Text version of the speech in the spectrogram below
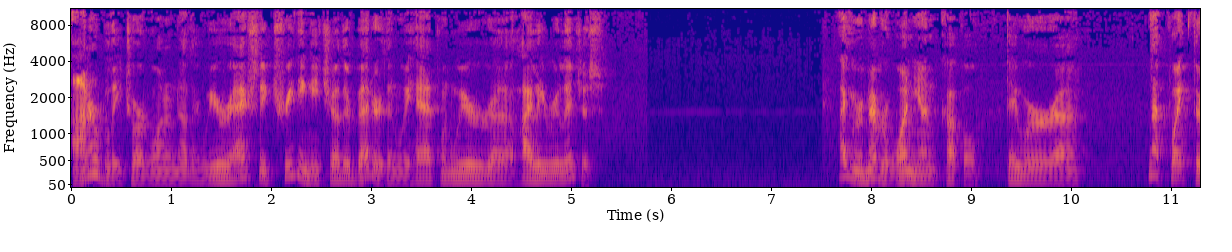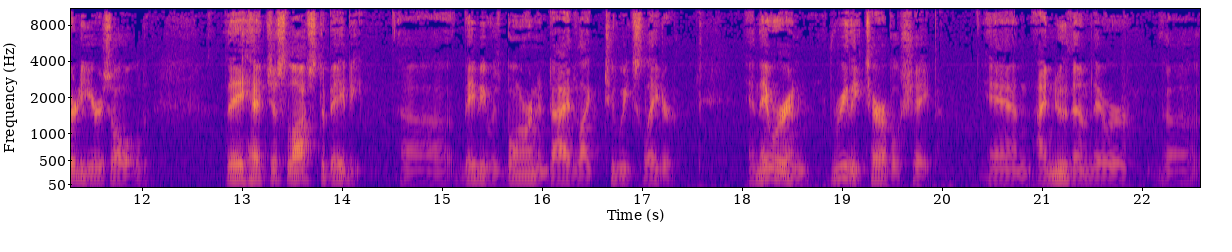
honorably toward one another. We were actually treating each other better than we had when we were uh, highly religious. I can remember one young couple. They were uh, not quite 30 years old they had just lost a baby. Uh, baby was born and died like two weeks later, and they were in really terrible shape. And I knew them; they were uh,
